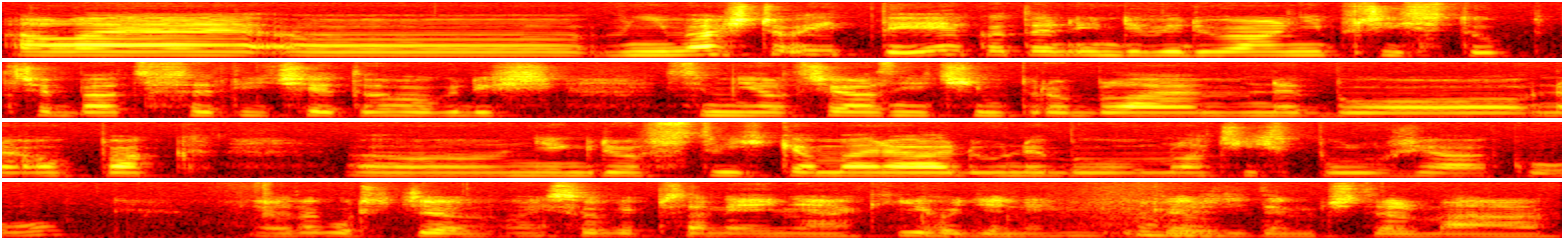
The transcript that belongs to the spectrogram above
Ale uh, vnímáš to i ty, jako ten individuální přístup, třeba co se týče toho, když jsi měl třeba s něčím problém, nebo naopak někdo z tvých kamarádů nebo mladších spolužáků? Jo, tak určitě oni jsou vypsané i nějaký hodiny, kdy každý ten učitel má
